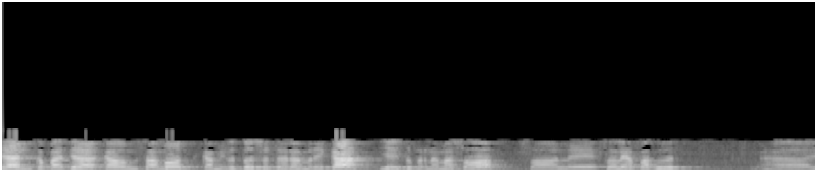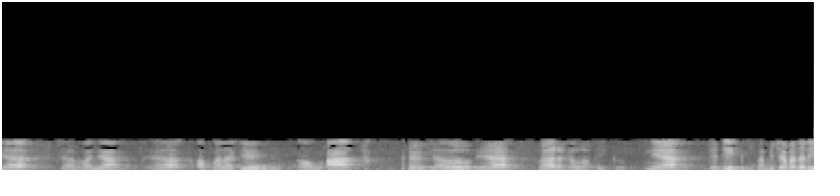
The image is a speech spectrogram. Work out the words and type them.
dan kepada kaum Samud kami utus saudara mereka yaitu bernama Saleh Saleh apa Hud nah, ya jawabannya ya apalagi kaum Ad Jauh ya. Barakallahu fikum. Ini ya. Jadi Nabi siapa tadi?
